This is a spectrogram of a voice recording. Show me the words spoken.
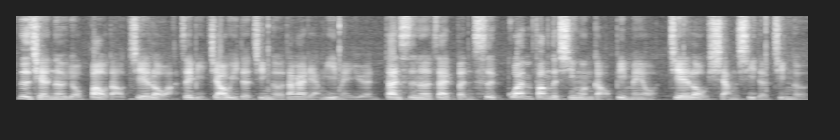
日前呢有报道揭露啊这笔交易的金额大概两亿美元，但是呢在本次官方的新闻稿并没有揭露详细的金额。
